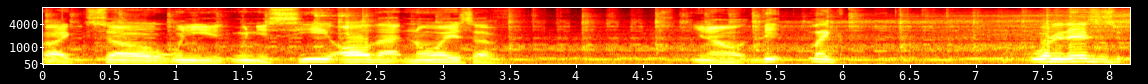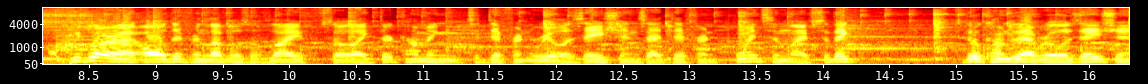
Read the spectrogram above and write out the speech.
Like so when you when you see all that noise of you know, the like what it is is people are at all different levels of life, so like they're coming to different realizations at different points in life. So they they'll come to that realization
